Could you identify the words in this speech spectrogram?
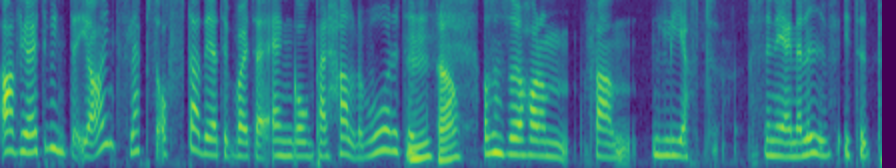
Ja, för jag har, typ inte, jag har inte släppt så ofta. Det har typ varit så här en gång per halvår. Typ. Mm. ja. Och sen så har de fan levt sina egna liv i typ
